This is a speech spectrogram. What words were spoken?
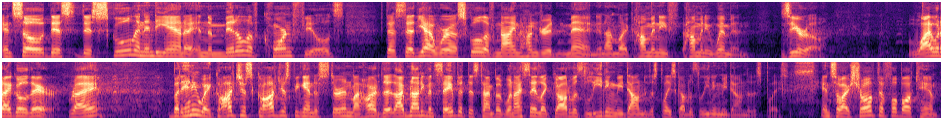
And so, this, this school in Indiana, in the middle of cornfields, that said, Yeah, we're a school of 900 men. And I'm like, How many, how many women? Zero. Why would I go there, right? But anyway, God just God just began to stir in my heart. I'm not even saved at this time, but when I say like God was leading me down to this place, God was leading me down to this place. And so I show up to football camp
